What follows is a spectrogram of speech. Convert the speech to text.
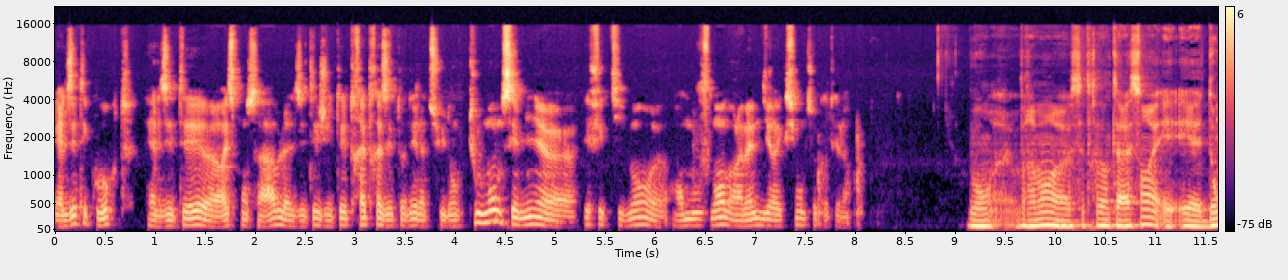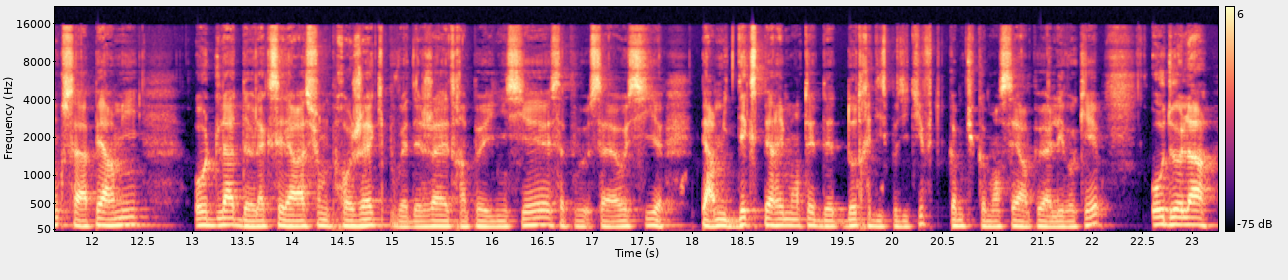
Elles étaient courtes, elles étaient responsables, elles étaient. J'étais très très étonné là-dessus. Donc tout le monde s'est mis effectivement en mouvement dans la même direction de ce côté-là. Bon, vraiment, c'est très intéressant et, et, donc ça a permis au-delà de l'accélération de projets qui pouvaient déjà être un peu initiés, ça, a aussi permis d'expérimenter d'autres dispositifs, comme tu commençais un peu à l'évoquer. Au-delà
